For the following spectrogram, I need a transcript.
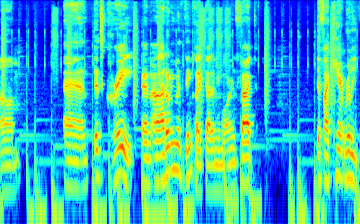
Um, and it's great. And I don't even think like that anymore. In fact, if I can't really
